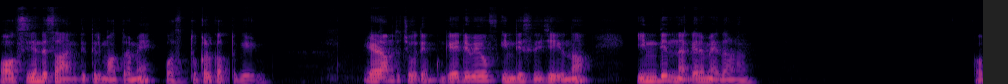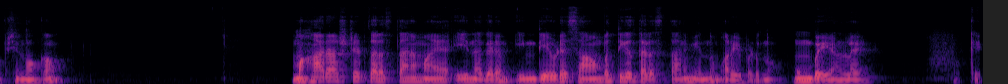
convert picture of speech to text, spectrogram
ഓക്സിജന്റെ സാന്നിധ്യത്തിൽ മാത്രമേ വസ്തുക്കൾ കത്തുകയുള്ളൂ. ഏഴാമത്തെ ചോദ്യം ഗേറ്റ് വേ ഓഫ് ഇന്ത്യ സ്ഥിതി ചെയ്യുന്ന ഇന്ത്യൻ നഗരം ഏതാണ്? ഓപ്ഷൻ നോക്കാം. മഹാരാഷ്ട്രയുടെ തലസ്ഥാനമായ ഈ നഗരം ഇന്ത്യയുടെ സാമ്പത്തിക തലസ്ഥാനം എന്നും അറിയപ്പെടുന്നു. മുംബൈ ആണല്ലേ ഓക്കെ.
